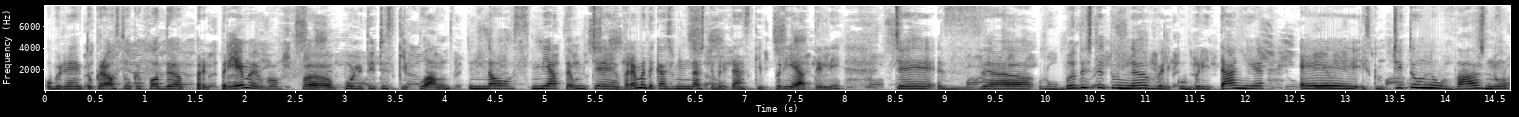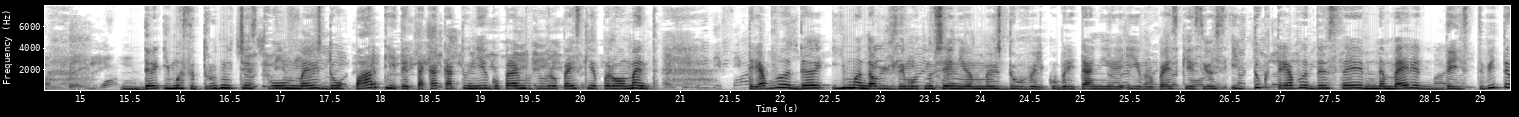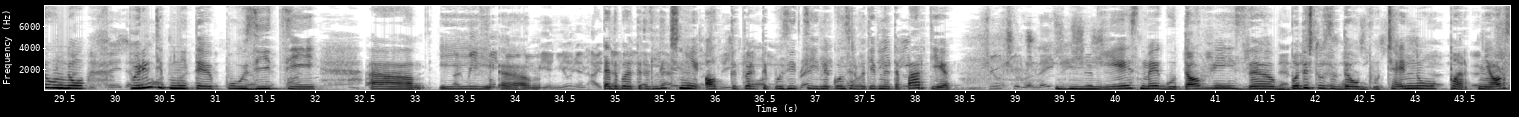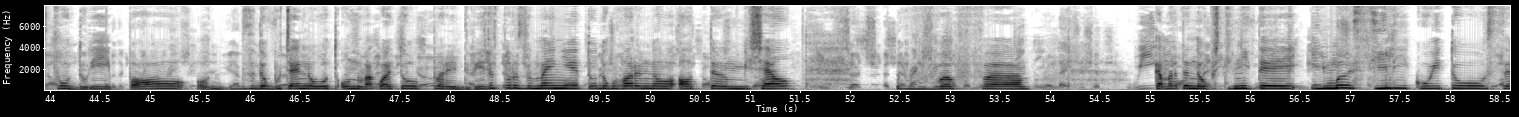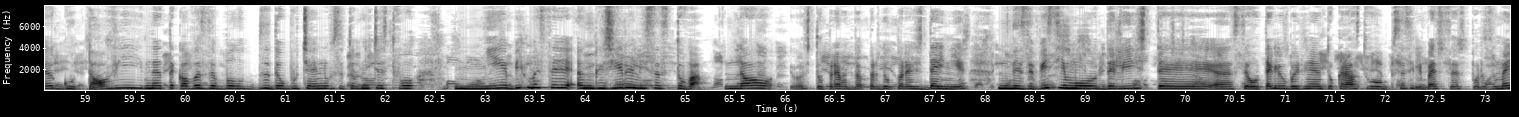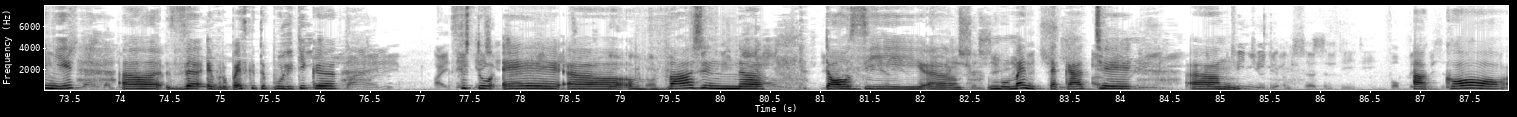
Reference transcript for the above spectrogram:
Обединеното кралство какво да предприеме в политически план, но смятам, че е време да кажем на нашите британски приятели, че за бъдещето на Великобритания е изключително важно да има сътрудничество между партиите, така както ние го правим в Европейския парламент. Трябва да има нови взаимоотношения между Великобритания и Европейския съюз. И тук трябва да се намерят действително принципните позиции а, и а, те да бъдат различни от твърдите позиции на консервативната партия. Ние сме готови за бъдещо задълбочено партньорство, дори по-задълбочено от онова, което предвижда споразумението, договорено от Мишел в Камерата на общините има сили, които са готови на такова задълбочено сътрудничество. Ние бихме се ангажирали с това, но ще отправя два предупреждения. Независимо дали ще се отегли Обединеното кралство с или без споразумение, за европейската политика също е важен този момент, така че ако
